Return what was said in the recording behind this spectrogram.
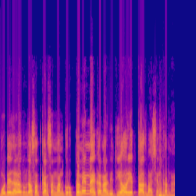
मोठे झाल्यावर तुमचा सत्कार सन्मान करू. कमेंट नाही करणार मी. तिहावर एक तास भाषण करणार.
